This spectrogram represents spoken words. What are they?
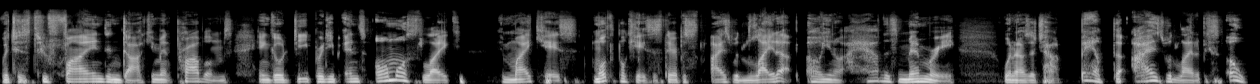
which is to find and document problems and go deeper, deep. And it's almost like, in my case, multiple cases, therapists' eyes would light up. Oh, you know, I have this memory when I was a child. Bam, the eyes would light up because, oh,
